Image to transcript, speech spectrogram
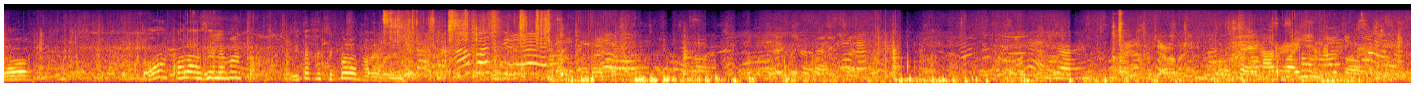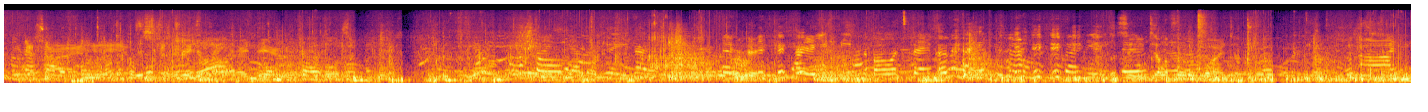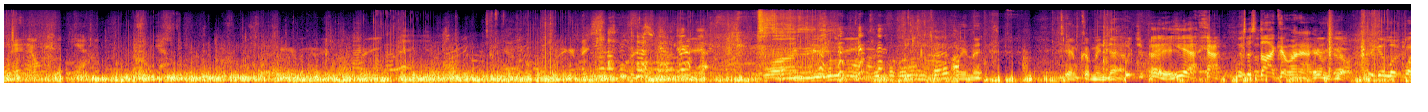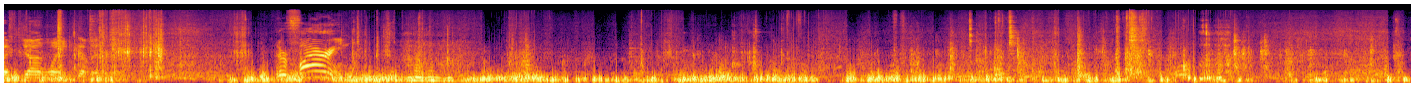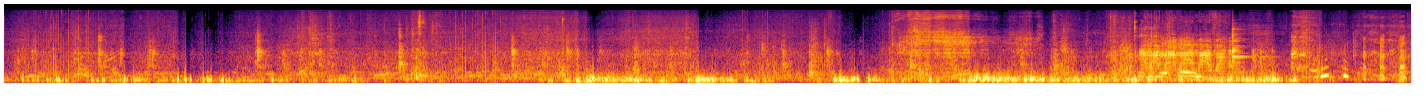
טוב. אתה רואה? כל הזה למטה. מתחת לכל הדברים האלה. אבא, תראה! Okay, how do I use the bow? This is the trigger point right there. Okay. Are you feeding the bullets back? Okay. Let's see. Telephoto wide. Telephoto Wait a minute. Yeah, I'm coming down. Hey, yeah, yeah. Just knock it one out. Here we go. Make it look like John Wayne coming. They're firing.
